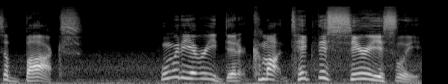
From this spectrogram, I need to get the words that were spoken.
He's a box. When would he ever eat dinner? Come on, take this seriously.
